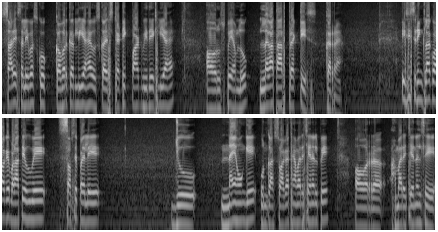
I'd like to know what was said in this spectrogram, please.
सारे सिलेबस को कवर कर लिया है, उसका स्टैटिक पार्ट भी देख लिया है और उस पर हम लोग लगातार प्रैक्टिस कर रहे हैं। इसी श्रृंखला को आगे बढ़ाते हुए सबसे पहले जो नए होंगे, उनका स्वागत है हमारे चैनल पे और हमारे चैनल से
